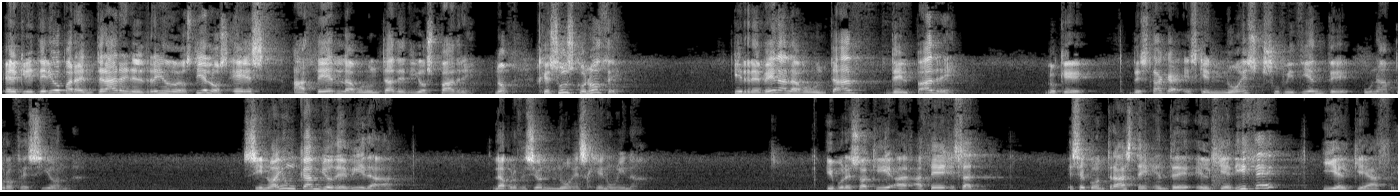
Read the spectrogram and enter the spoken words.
El criterio para entrar en el reino de los cielos es hacer la voluntad de Dios Padre. No, Jesús conoce y revela la voluntad del Padre. Lo que destaca es que no es suficiente una profesión. Si no hay un cambio de vida, la profesión no es genuina. Y por eso aquí hace ese contraste entre el que dice y el que hace.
